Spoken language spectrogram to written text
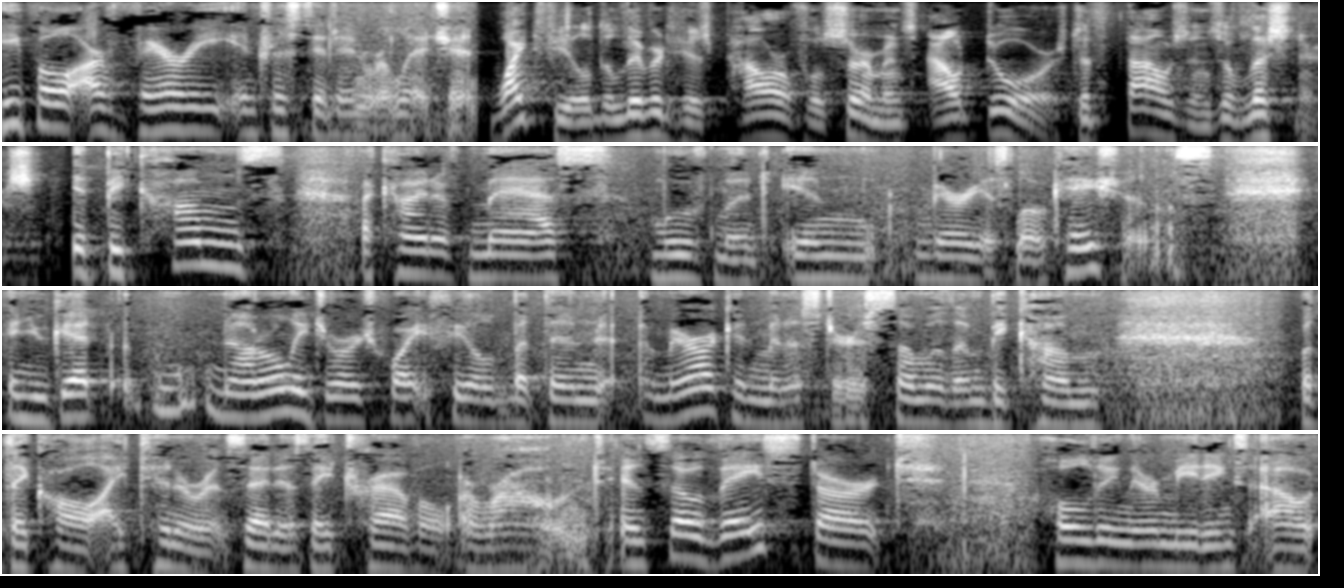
people are very interested in religion. Whitefield delivered his powerful sermons outdoors to thousands of listeners. It becomes a kind of mass movement in various locations. And you get not only George Whitefield, but then American ministers, some of them become what they call itinerants, that is, they travel around. And so they start holding their meetings out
